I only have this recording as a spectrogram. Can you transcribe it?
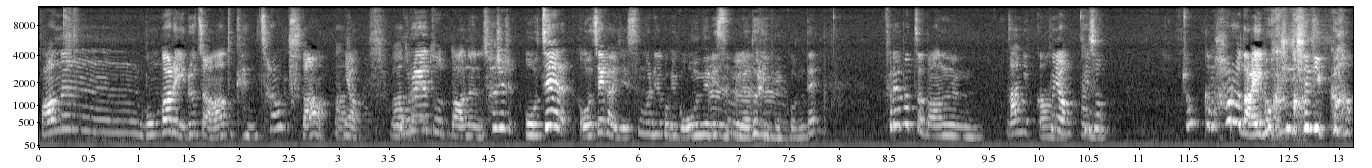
나는 뭔가를 이루지 않아도 괜찮구나. 맞아. 그냥 맞아. 올해도 나는 사실 어제 어제가 이제 스물일곱이고 오늘이 음, 스물여덟이 음, 된 음. 건데 그래봤자 나는 나니까. 그냥 응. 계속 조금 하루 나이 먹은 거니까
